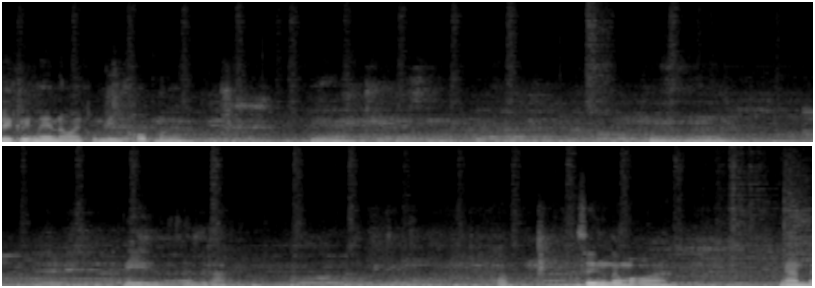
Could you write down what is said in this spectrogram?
เล็กๆน้อยๆเขามีครบเหมดเลยนี่ฮะนี่สัญลักษณ์ครับ ซึ่งต้องบอกว่า งานไบ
